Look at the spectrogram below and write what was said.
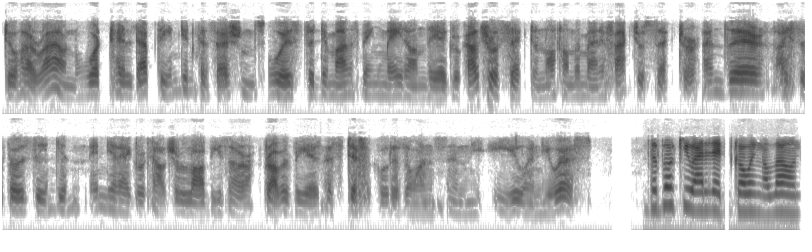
Doha round. What held up the Indian concessions was the demands being made on the agricultural sector, not on the manufacturing sector. And there, I suppose the Indian Indian agricultural lobbies are probably as, as difficult as the ones in the EU and US. The book you edited, Going Alone,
